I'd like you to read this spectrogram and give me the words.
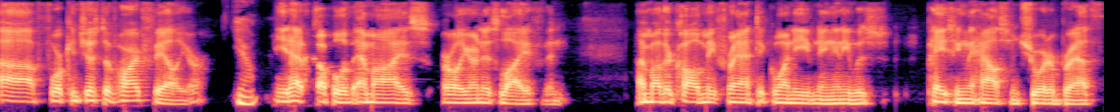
uh, for congestive heart failure, yeah, he'd had a couple of MIs earlier in his life, and my mother called me frantic one evening, and he was pacing the house in short of breath.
